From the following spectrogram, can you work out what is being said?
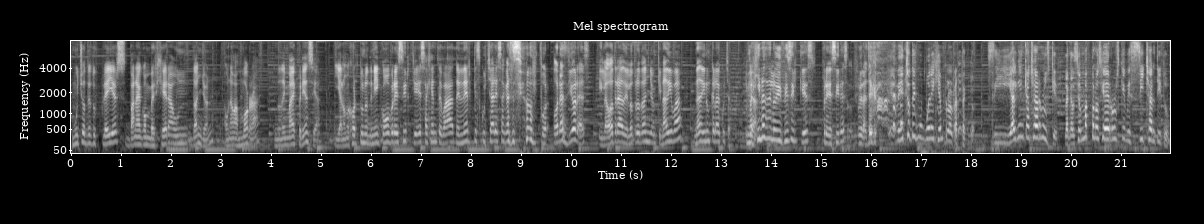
muchos de tus players van a converger a un dungeon, a una mazmorra, donde hay más experiencia. Y a lo mejor tú no tenías cómo predecir que esa gente va a tener que escuchar esa canción por horas y horas. Y la otra del otro dungeon que nadie va, nadie nunca la va a escuchar. Imagínate lo difícil que es predecir eso. Mira, de hecho tengo un buen ejemplo al respecto. Si alguien cacha a Runescape, la canción más conocida de Runescape es Si Chantitu.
